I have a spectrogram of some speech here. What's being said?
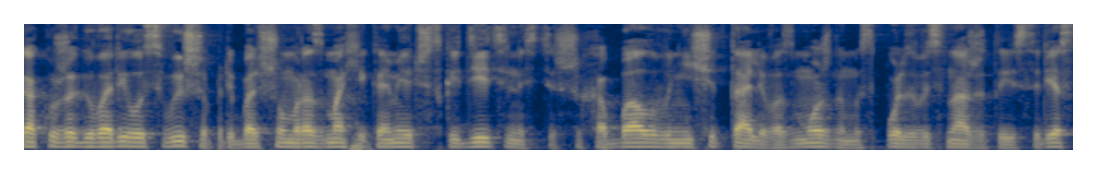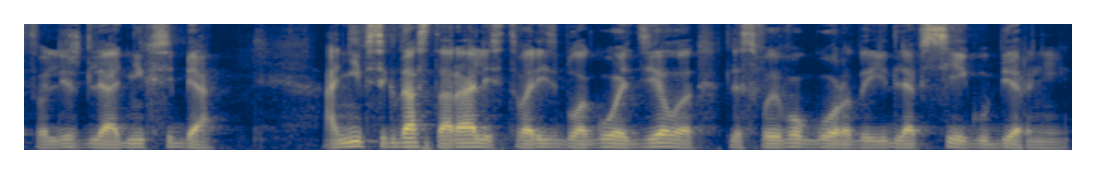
Как уже говорилось выше, при большом размахе коммерческой деятельности Шахабаловы не считали возможным использовать нажитые средства лишь для одних себя – Они всегда старались творить благое дело для своего города и для всей губернии.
